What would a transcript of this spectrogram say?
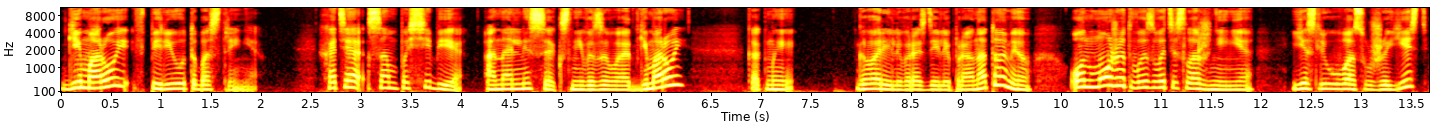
Геморрой в период обострения. Хотя сам по себе анальный секс не вызывает геморрой, как мы говорили в разделе про анатомию, он может вызвать осложнения, если у вас уже есть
